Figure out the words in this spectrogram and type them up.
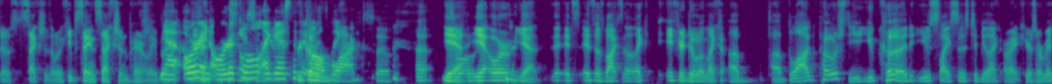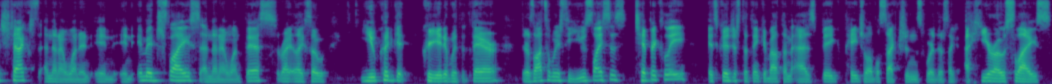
those sections. I'm going to keep saying section apparently. But, yeah, or yeah. an article, I guess. If we call them like... blocks. So uh, yeah, so... yeah, or yeah, it's it's those blocks. Like if you're doing like a a blog post, you, you could use slices to be like, all right, here's a rich text, and then I want an in an image slice, and then I want this, right? Like so you could get creative with it there. There's lots of ways to use slices. Typically, it's good just to think about them as big page level sections where there's like a hero slice,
